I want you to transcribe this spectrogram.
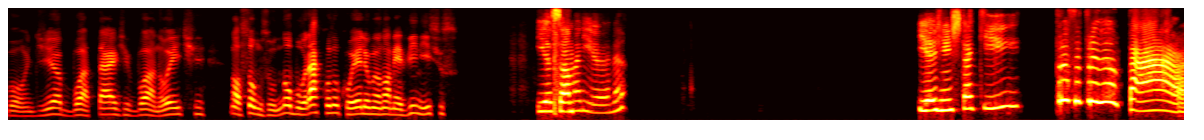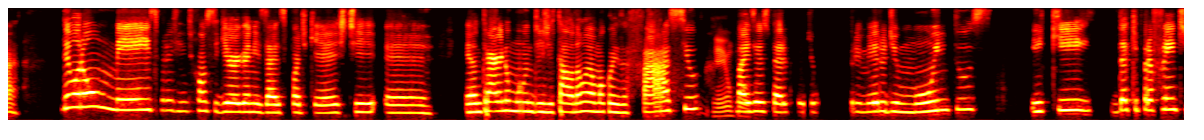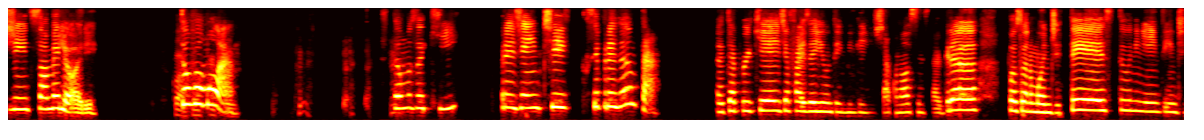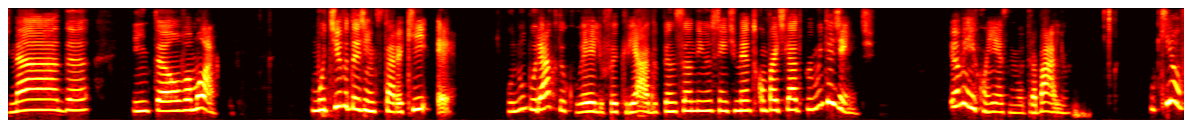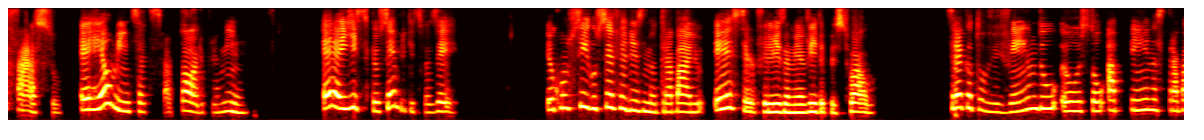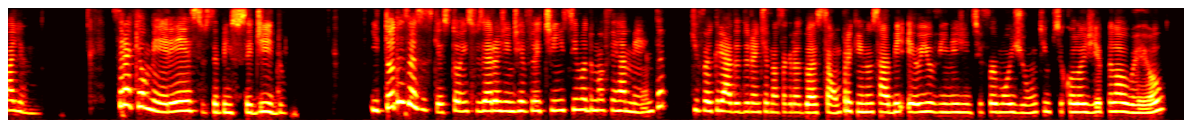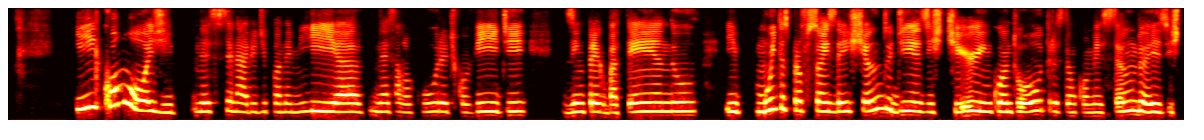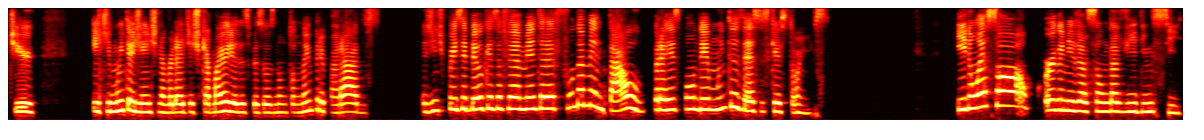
Bom dia, boa tarde, boa noite. Nós somos o No Buraco do Coelho. Meu nome é Vinícius. E eu sou a Mariana. E a gente está aqui para se apresentar. Demorou um mês para a gente conseguir organizar esse podcast. É, entrar no mundo digital não é uma coisa fácil, Um mas eu espero que seja o primeiro de muitos e que daqui para frente a gente só melhore. Então vamos lá. Estamos aqui para gente se apresentar. Até porque já faz aí um tempinho que a gente está com o nosso Instagram, postando um monte de texto, ninguém entende nada. Então, vamos lá. O motivo da gente estar aqui é: o No Buraco do Coelho foi criado pensando em um sentimento compartilhado por muita gente. Eu me reconheço no meu trabalho? O que eu faço é realmente satisfatório para mim? Era isso que eu sempre quis fazer? Eu consigo ser feliz no meu trabalho e ser feliz na minha vida pessoal? Será que eu estou vivendo ou estou apenas trabalhando? Será que eu mereço ser bem-sucedido? E todas essas questões fizeram a gente refletir em cima de uma ferramenta que foi criada durante a nossa graduação. Para quem não sabe, eu e o Vini a gente se formou junto em psicologia pela UEL. E como hoje, nesse cenário de pandemia, nessa loucura de Covid, desemprego batendo e muitas profissões deixando de existir enquanto outras estão começando a existir e que muita gente, na verdade, acho que a maioria das pessoas não estão nem preparados, a gente percebeu que essa ferramenta é fundamental para responder muitas dessas questões. E não é só organização da vida em si,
